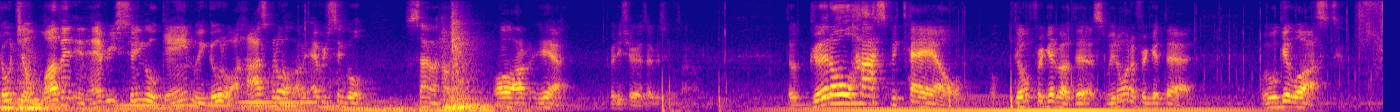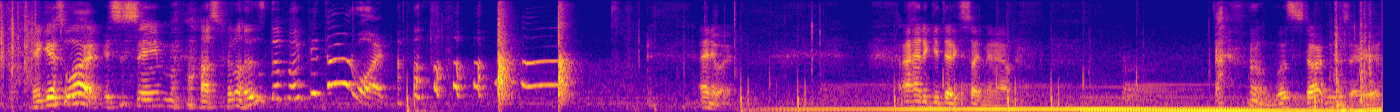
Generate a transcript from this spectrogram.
Don't you love it? In every single game, we go to a hospital. I mean, every single Silent Hill. Oh, yeah. Pretty sure it's every single Silent game. The good old hospital. Oh, don't forget about this. We don't want to forget that. We will get lost. And guess what? It's the same hospital as the fucking third one. anyway, I had to get that excitement out. Let's start in this area.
